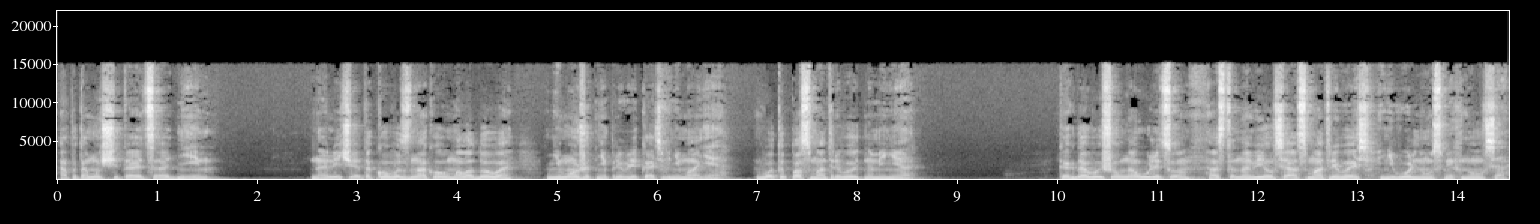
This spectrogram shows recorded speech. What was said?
а потому считается одним. Наличие такого знака у молодого не может не привлекать внимания. Вот и посматривают на меня – когда вышел на улицу, остановился, осматриваясь, невольно усмехнулся.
